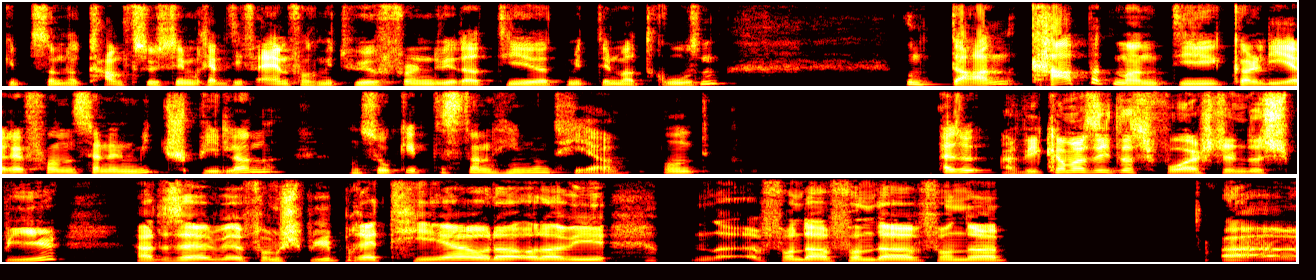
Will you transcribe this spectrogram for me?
gibt es dann ein Kampfsystem, relativ einfach mit Würfeln, wird addiert mit den Matrosen. Und dann kapert man die Galeere von seinen Mitspielern und so geht es dann hin und her. Und also. Wie kann man sich das vorstellen, das Spiel? Hat es ja vom Spielbrett her oder, oder wie von der, von der, von der, äh,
